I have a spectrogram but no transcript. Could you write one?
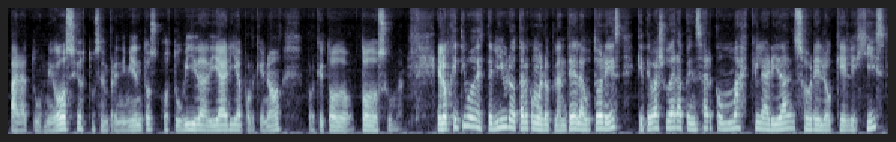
para tus negocios, tus emprendimientos o tu vida diaria, ¿por qué no? Porque todo, todo suma. El objetivo de este libro, tal como lo planteé, el autor es que te va a ayudar a pensar con más claridad sobre lo que elegís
